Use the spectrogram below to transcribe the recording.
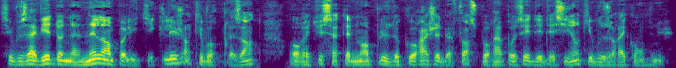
si vous aviez donné un élan politique, les gens qui vous représentent auraient eu certainement plus de courage et de force pour imposer des décisions qui vous auraient convenu.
